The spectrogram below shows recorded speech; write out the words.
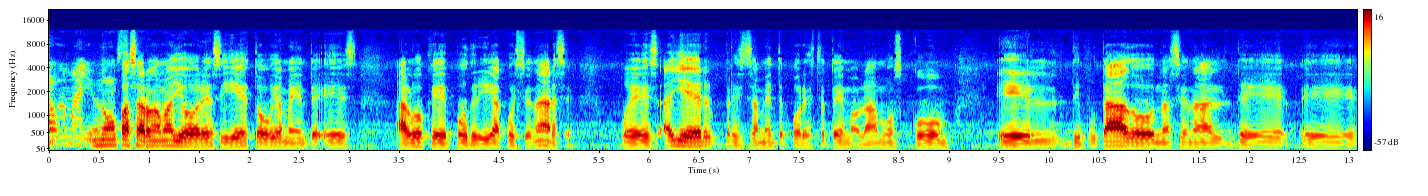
pasaron a mayores. no pasaron a mayores y esto obviamente es algo que podría cuestionarse. Pues ayer, precisamente por este tema, hablamos con el diputado nacional de, eh,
